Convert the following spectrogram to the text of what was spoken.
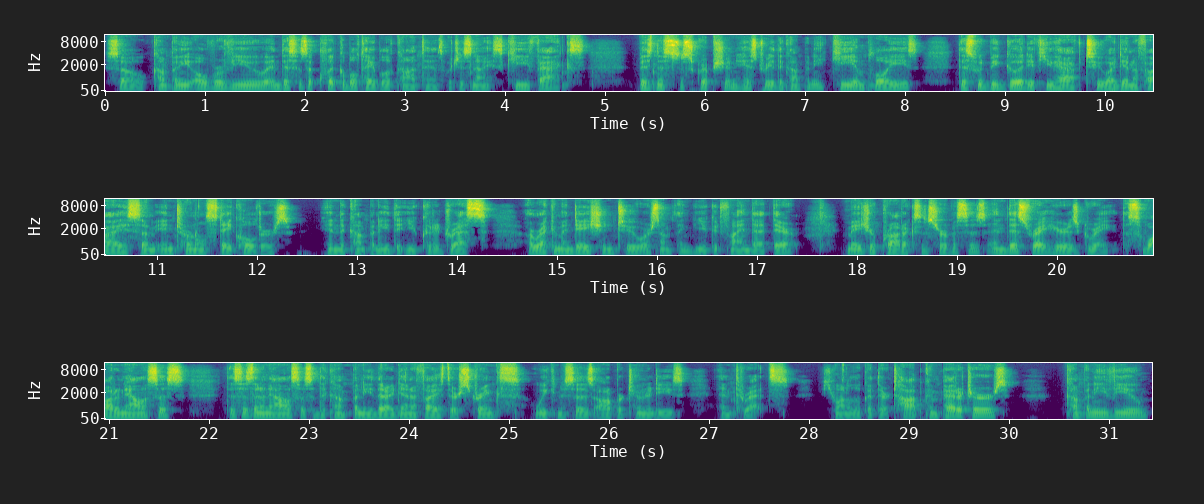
So company overview, and this is a clickable table of contents, which is nice. Key facts, business description, history of the company, key employees. This would be good if you have to identify some internal stakeholders in the company that you could address a recommendation to or something. You could find that there. Major products and services. And this right here is great. The SWOT analysis. This is an analysis of the company that identifies their strengths, weaknesses, opportunities, and threats. If you want to look at their top competitors, company view.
